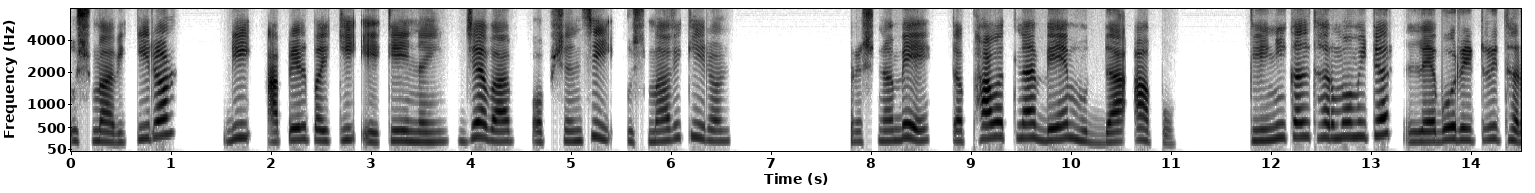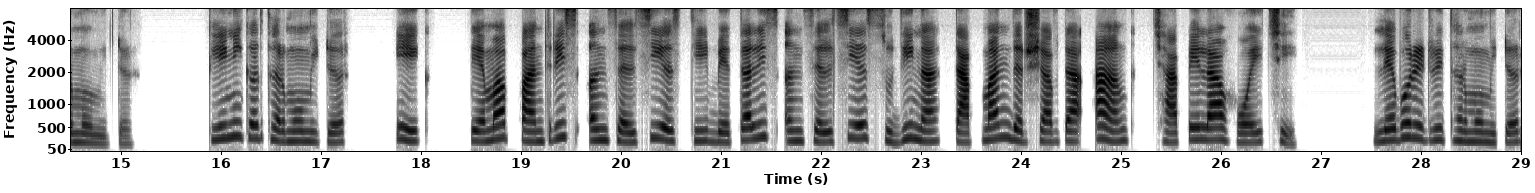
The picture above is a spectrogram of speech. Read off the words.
ઉષ્મા વિકિરણ ડી આપેલ પૈકી એકે નહીં. જવાબ ઓપ્શન સી ઉષ્મા વિકિરણ. પ્રશ્ન બે, તફાવતના બે મુદ્દા આપો. Clinical thermometer, laboratory thermometer. Clinical thermometer એક, તેમાં પાંત્રીસ અંશ સેલ્સિયસથી બેતાલીસ અંશ સેલ્સિયસ સુધીના તાપમાન દર્શાવતા આંક છાપેલા હોય છે. લેબોરેટરી થર્મોમીટર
